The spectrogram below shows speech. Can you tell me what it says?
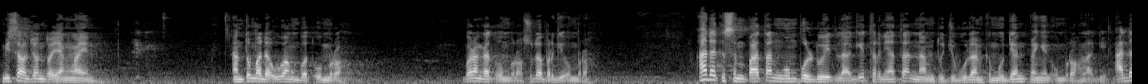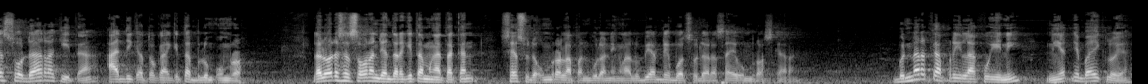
Misal contoh yang lain, antum ada uang buat umroh, berangkat umroh, sudah pergi umroh. Ada kesempatan ngumpul duit lagi, ternyata 6-7 bulan kemudian pengen umroh lagi. Ada saudara kita, adik atau kakak kita belum umroh. Lalu ada seseorang di antara kita mengatakan, saya sudah umroh 8 bulan yang lalu, biar dia buat saudara saya umroh sekarang. Benarkah perilaku ini? Niatnya baik loh ya.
